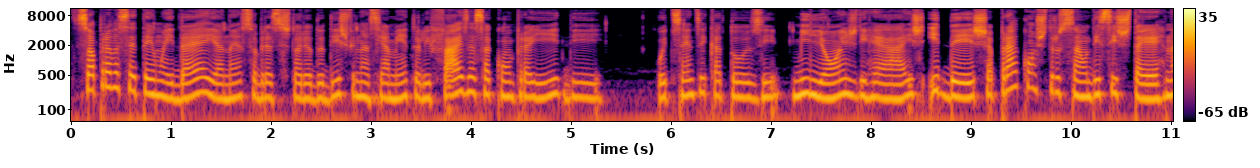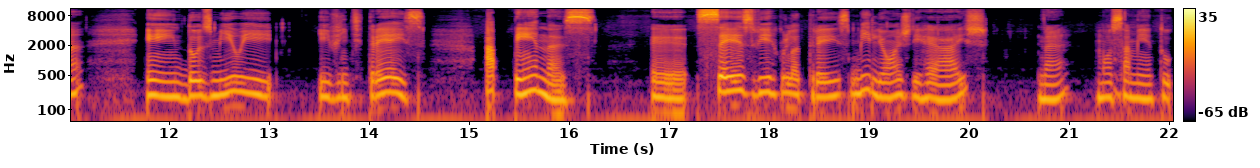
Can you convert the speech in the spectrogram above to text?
Só para você ter uma ideia né, sobre essa história do desfinanciamento, ele faz essa compra aí de 814 milhões de reais e deixa para a construção de cisterna em 2023 apenas é, 6,3 milhões de reais, né? Um orçamento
